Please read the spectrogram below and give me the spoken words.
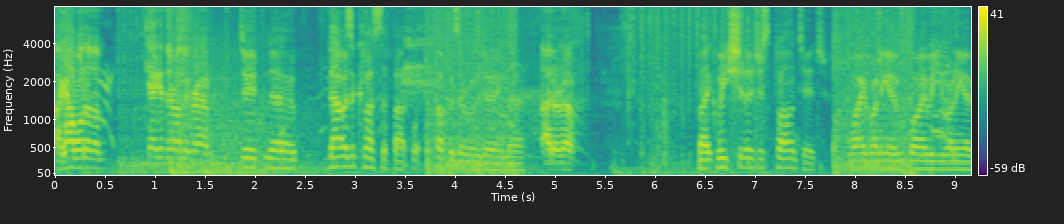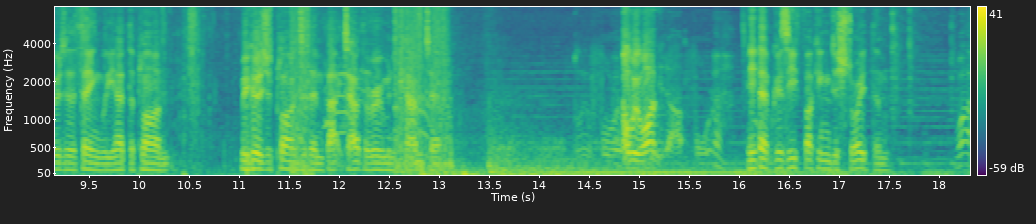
I got one of them. Can't get there on the ground. Dude, no. That was a clusterfuck. What the fuck is everyone doing there? I don't know. Like, we should have just planted. Why running? Why were you running over to the thing? We had the plant. We could have just planted, then backed out the room and camped it. Oh, we won. 4. Yeah, because he fucking destroyed them.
